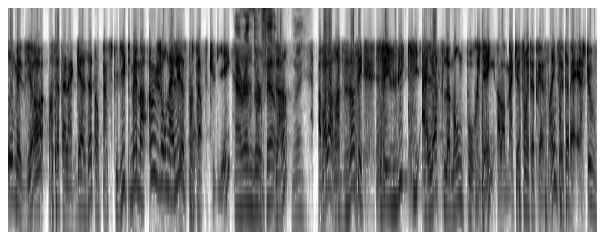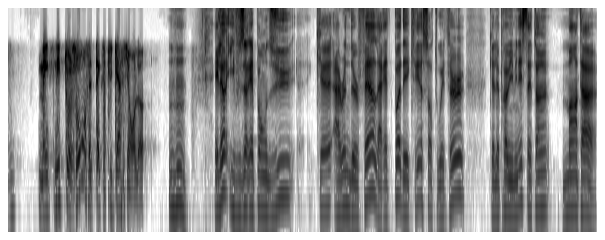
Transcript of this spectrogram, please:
aux médias, en fait, à la Gazette en particulier, puis même à un journaliste en particulier. Aaron Durfeld. oui. Ah, voilà, en disant, c'est, c'est lui qui alerte le monde pour rien. Alors, ma question était très simple. C'était, ben, est-ce que vous maintenez toujours cette explication-là? Mm-hmm. Et là, il vous a répondu que Aaron Durfeld n'arrête pas d'écrire sur Twitter que le premier ministre est un menteur.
